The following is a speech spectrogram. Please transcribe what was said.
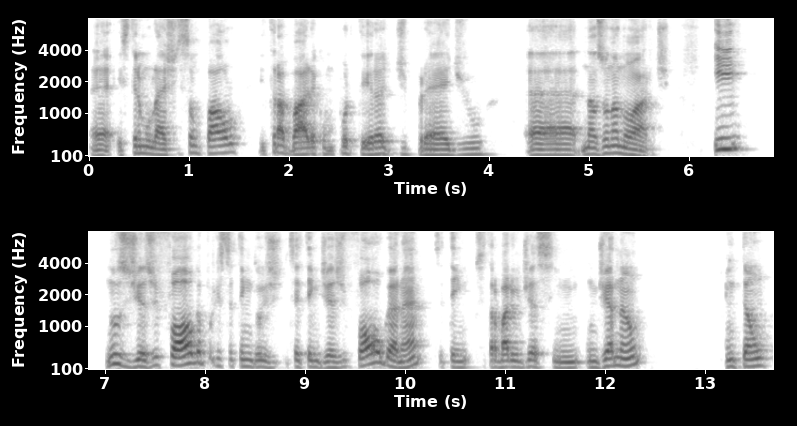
é, extremo leste de São Paulo e trabalha como porteira de prédio é, na Zona Norte. E nos dias de folga, porque você tem, dois, você tem dias de folga, né? Você, tem, você trabalha um dia sim, um dia não. Então,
